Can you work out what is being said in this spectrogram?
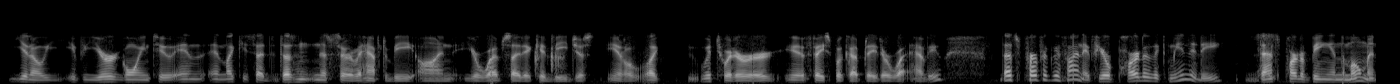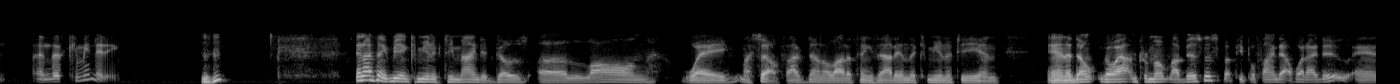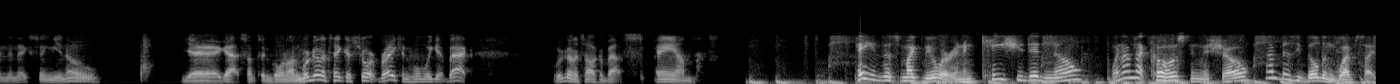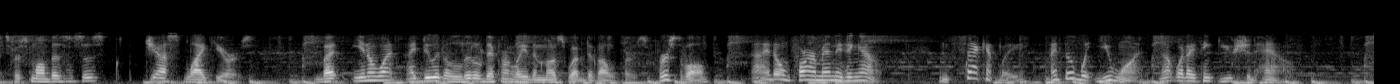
you know if you're going to and and like you said it doesn't necessarily have to be on your website it could be just you know like with twitter or you know, facebook update or what have you that's perfectly fine if you're part of the community that's part of being in the moment in the community hmm And I think being community minded goes a long way myself. I've done a lot of things out in the community and and I don't go out and promote my business, but people find out what I do and the next thing you know, yeah, I got something going on. We're going to take a short break and when we get back, we're going to talk about spam. Hey, this is Mike Mueller, and in case you didn't know, when I'm not co hosting the show, I'm busy building websites for small businesses just like yours. But you know what? I do it a little differently than most web developers. First of all, I don't farm anything out. And secondly, I build what you want, not what I think you should have.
